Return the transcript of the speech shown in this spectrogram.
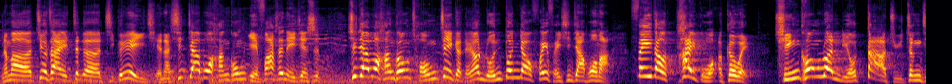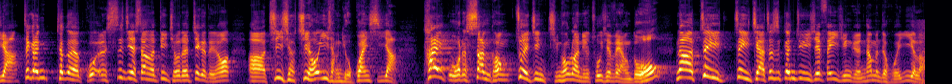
那么就在这个几个月以前呢，新加坡航空也发生了一件事，新加坡航空从这个等下伦敦要飞回新加坡嘛，飞到泰国啊，各位。晴空乱流大举增加，这跟这个国世界上的地球的这个等于说啊气候气候异常有关系啊。泰国的上空最近晴空乱流出现非常多。哦，那这这一架这是根据一些飞行员他们的回忆了。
